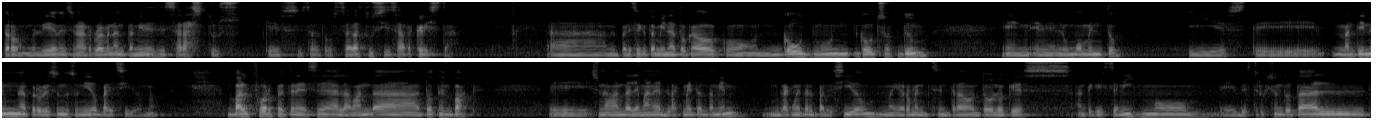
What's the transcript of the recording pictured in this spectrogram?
perdón, me olvidé de mencionar. Revenant también es de Sarastus, que es Sarastus y Sarkrista. Ah, me parece que también ha tocado con Goat Moon, Goats of Doom en, en, algún momento. Y este, mantiene una progresión de sonido parecido. ¿no? Balfour pertenece a la banda Tottenbach eh, es una banda alemana de black metal también, un black metal parecido, mayormente centrado en todo lo que es anticristianismo, eh, destrucción total,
